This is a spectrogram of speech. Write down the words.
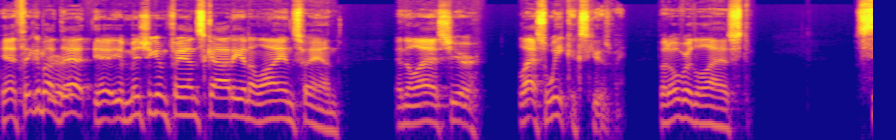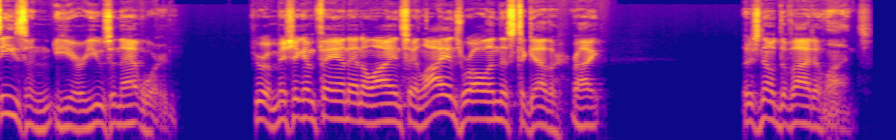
Yeah, think about sure. that. Yeah, a Michigan fan, Scotty, and a Lions fan in the last year, last week, excuse me. But over the last season year, using that word, if you're a Michigan fan and a Lions fan, Lions, we're all in this together, right? There's no divided lines.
